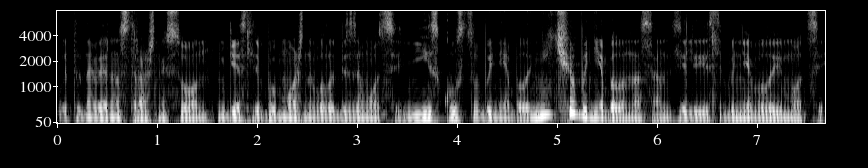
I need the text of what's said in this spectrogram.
Это, наверное, страшный сон. Если бы можно было без эмоций. Ни искусства бы не было. Ничего бы не было, на самом деле, если бы не было эмоций.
